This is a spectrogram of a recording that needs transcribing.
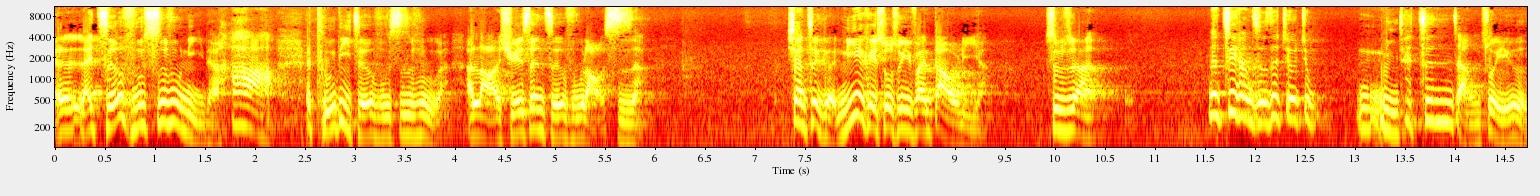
呃，来折服师傅你的，哈，徒弟折服师傅啊，啊，老学生折服老师啊。像这个，你也可以说出一番道理啊，是不是啊？那这样子，这就就你在增长罪恶，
